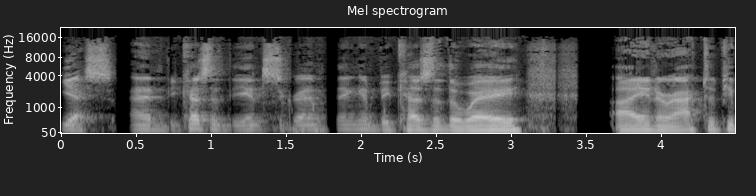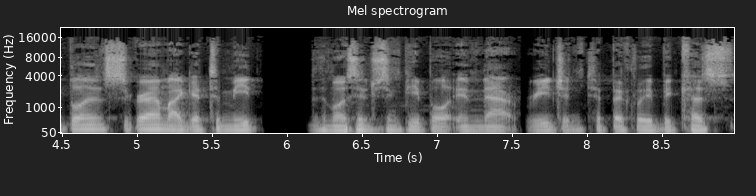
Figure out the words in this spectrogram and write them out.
Yes, and because of the Instagram thing, and because of the way I interact with people on Instagram, I get to meet the most interesting people in that region. Typically, because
